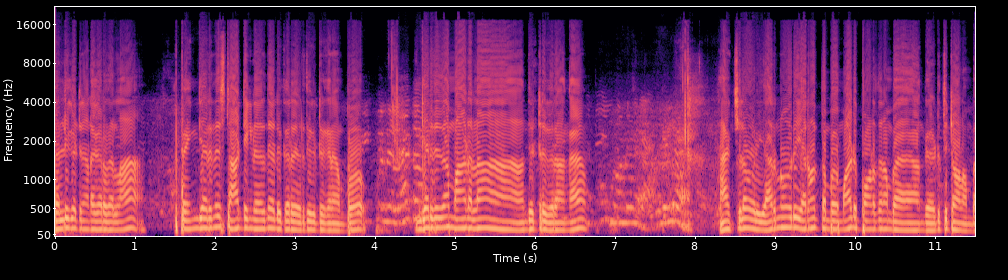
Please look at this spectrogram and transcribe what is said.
ஜல்லிக்கட்டு நடக்கிறதெல்லாம். இப்போ இங்கேருந்து ஸ்டார்டிங்லேருந்து எடுக்கிற எடுத்துக்கிட்டு இருக்கிறேன் இப்போது இங்கேருந்து தான் மாடெல்லாம் வந்துட்டு இருக்கிறாங்க. ஆக்சுவலாக ஒரு இரநூறு இரநூத்தம்பது மாடு போனதை நம்ம அங்கே எடுத்துட்டோம் நம்ம.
